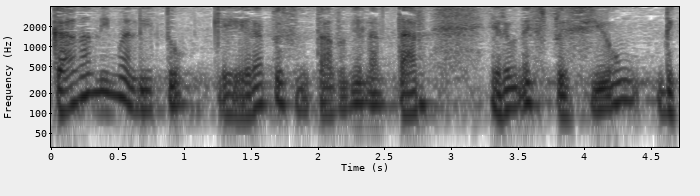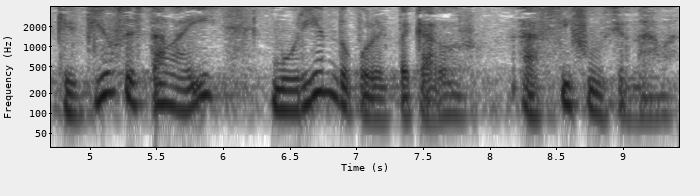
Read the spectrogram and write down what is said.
Cada animalito que era presentado en el altar era una expresión de que Dios estaba ahí muriendo por el pecador Así funcionaba.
